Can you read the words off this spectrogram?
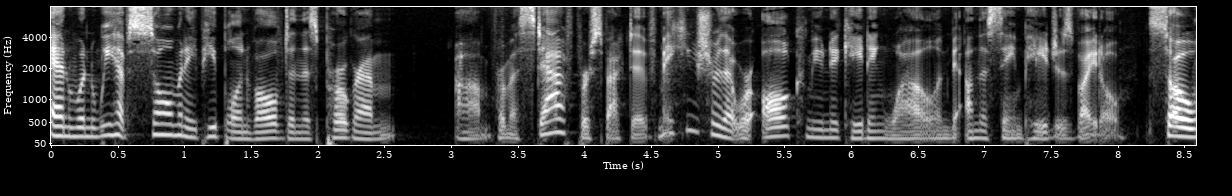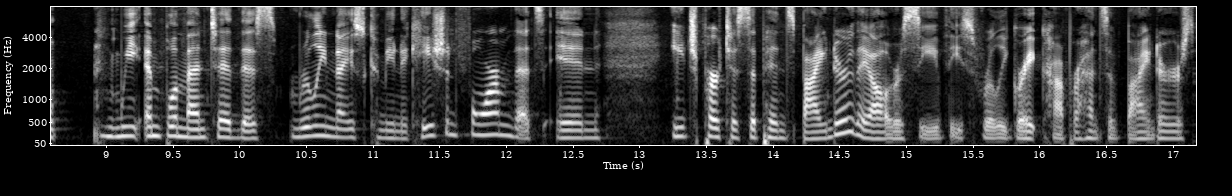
And when we have so many people involved in this program, um, from a staff perspective, making sure that we're all communicating well and on the same page is vital. So we implemented this really nice communication form that's in each participant's binder. They all receive these really great comprehensive binders.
